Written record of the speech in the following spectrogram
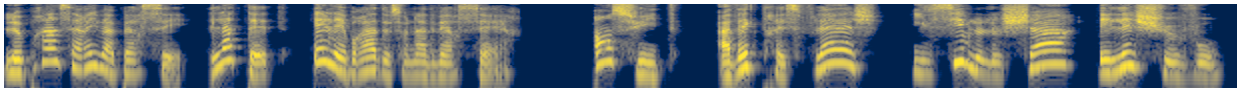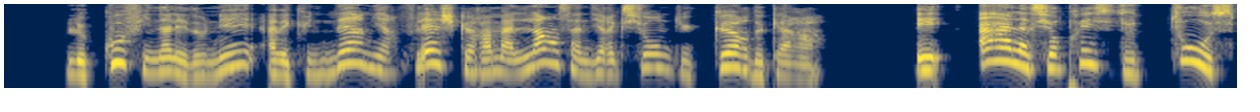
le prince arrive à percer la tête et les bras de son adversaire. Ensuite, avec treize flèches, il cible le char et les chevaux. Le coup final est donné avec une dernière flèche que Rama lance en direction du cœur de Kara. Et à la surprise de tous,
